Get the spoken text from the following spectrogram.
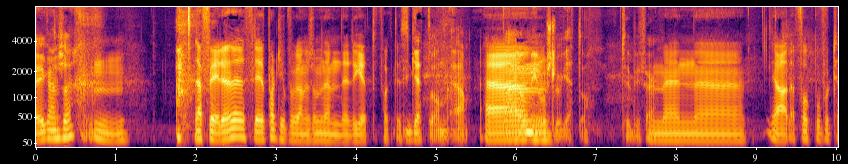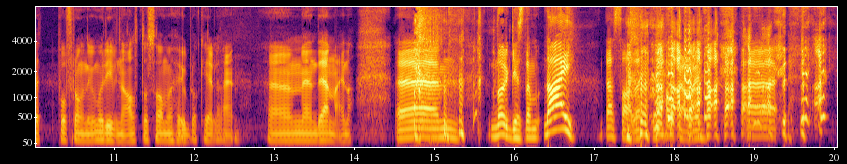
i, kanskje? mm. Det er flere, flere partiprogrammer som nevner getto, faktisk. Gettoen, ja. Det er jo mye Um, Oslo-getto, to be fair. Men eh, ja, det er folk bor for tett på Frogner. Vi må rive ned alt og så ha med høyblokk hele veien. Uh, men det er meg, da. Uh, Norgesdem... Nei! Jeg sa det. Jeg.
